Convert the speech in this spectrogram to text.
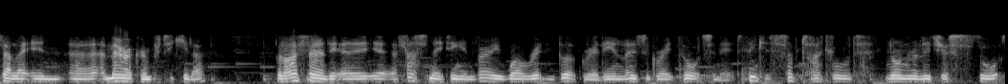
seller in uh, America in particular. But I found it a, a fascinating and very well written book, really, and loads of great thoughts in it. I think it's subtitled Non Religious Thoughts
